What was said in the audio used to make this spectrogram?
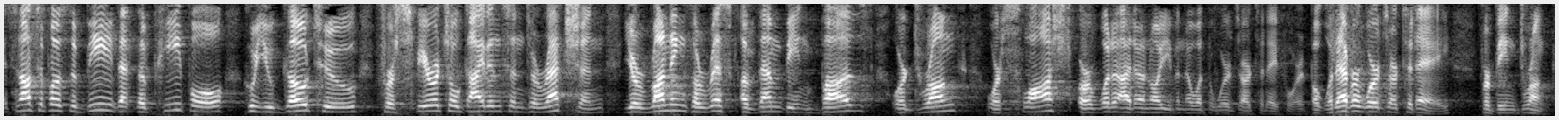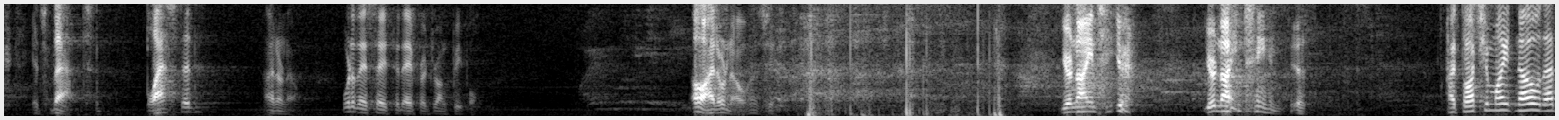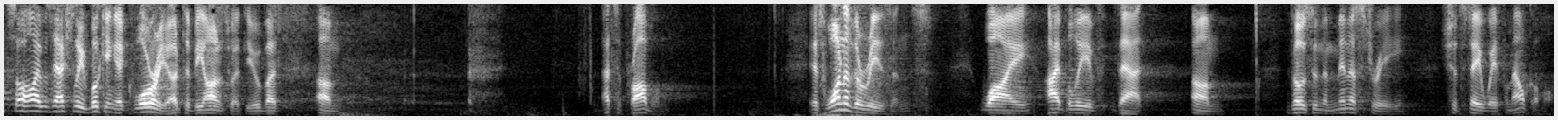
It's not supposed to be that the people who you go to for spiritual guidance and direction, you're running the risk of them being buzzed or drunk or sloshed or what I don't know even know what the words are today for it. But whatever words are today for being drunk, it's that. Blasted? I don't know. What do they say today for drunk people? Oh, I don't know. You're 19. You're, you're 19. Yes. I thought you might know. That's all. I was actually looking at Gloria, to be honest with you, but um, that's a problem. It's one of the reasons why I believe that um, those in the ministry should stay away from alcohol.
